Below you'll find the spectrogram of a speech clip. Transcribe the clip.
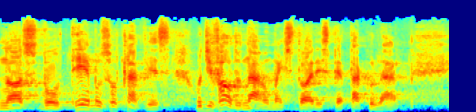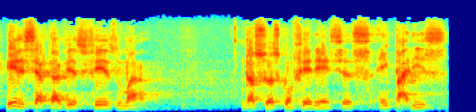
nós voltemos outra vez. O Divaldo narra uma história espetacular. Ele certa vez fez uma das suas conferências em Paris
